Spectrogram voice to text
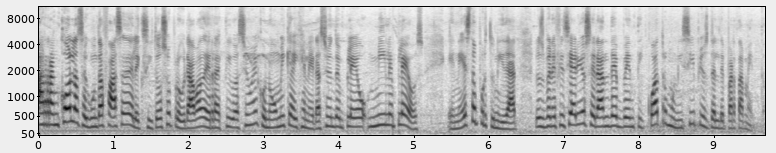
Arrancó la segunda fase del exitoso programa de reactivación económica y generación de empleo Mil Empleos. En esta oportunidad, los beneficiarios serán de 24 municipios del departamento.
